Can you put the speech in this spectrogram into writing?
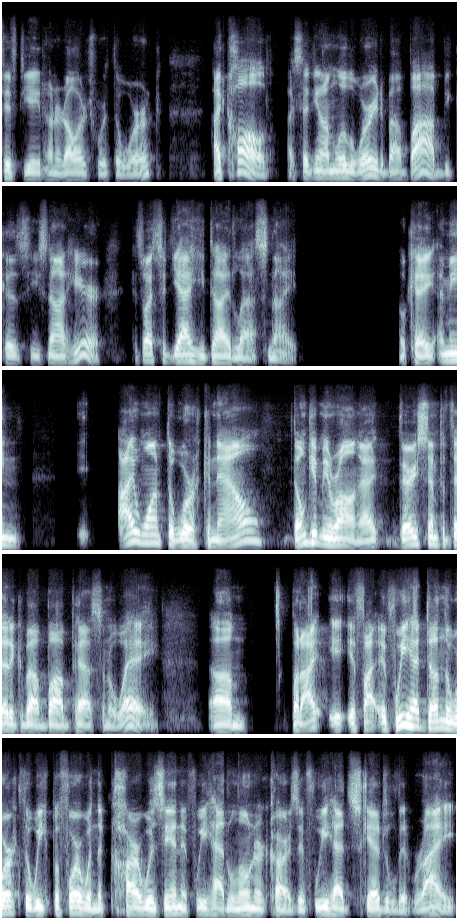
$5,800 worth of work. I called. I said, you know, I'm a little worried about Bob because he's not here. So I said, yeah, he died last night. Okay. I mean, I want the work now. Don't get me wrong. I very sympathetic about Bob passing away. Um, but I, if I, if we had done the work the week before when the car was in, if we had loaner cars, if we had scheduled it right,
